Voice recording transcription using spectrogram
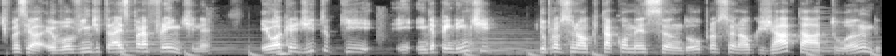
tipo assim, ó, eu vou vir de trás para frente, né? Eu acredito que, independente do profissional que está começando ou o profissional que já está atuando,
